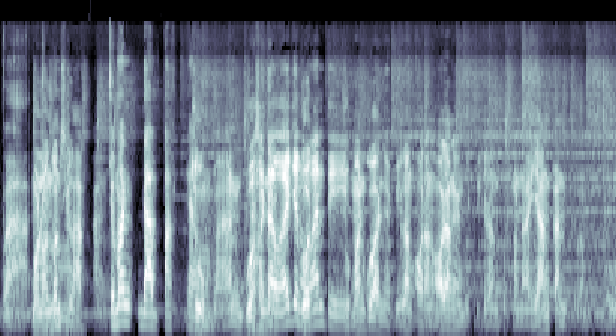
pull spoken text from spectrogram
wah, Mau nonton silakan. Cuman dampaknya. Cuman gue hanya tahu aja gua- Cuman gue hanya bilang orang-orang yang berpikiran untuk menayangkan film itu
